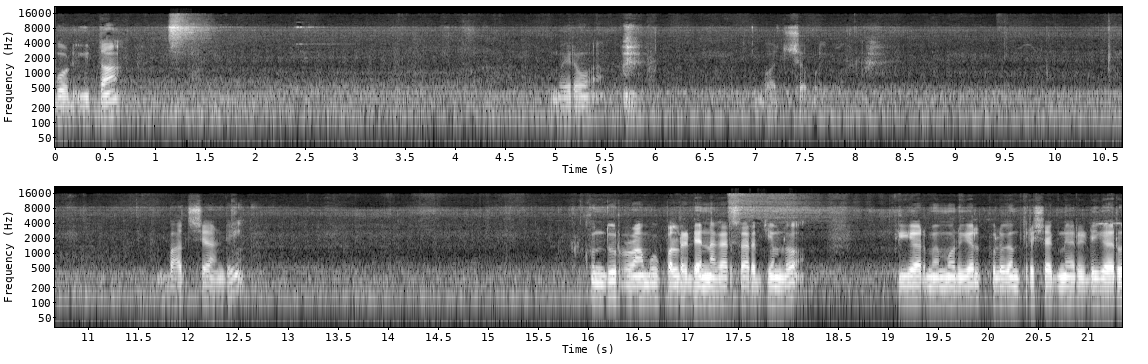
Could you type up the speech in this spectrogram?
బొడిగిత భైరవ బాద్షా బాద్షా అండి. కుందూరు రాంభూపాల్ రెడ్డి అన్న గారి సారథ్యంలో పిఆర్ మెమోరియల్ పులగం త్రిశజ్ఞారెడ్డి గారు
